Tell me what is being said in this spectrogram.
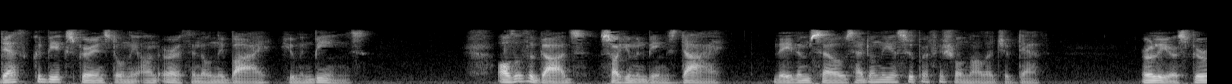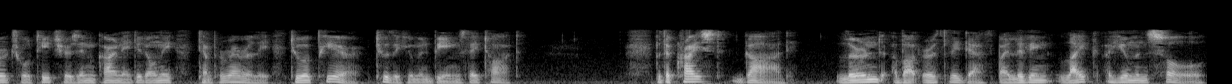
Death could be experienced only on earth and only by human beings. Although the gods saw human beings die, they themselves had only a superficial knowledge of death. Earlier spiritual teachers incarnated only temporarily to appear to the human beings they taught. But the Christ God learned about earthly death by living like a human soul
